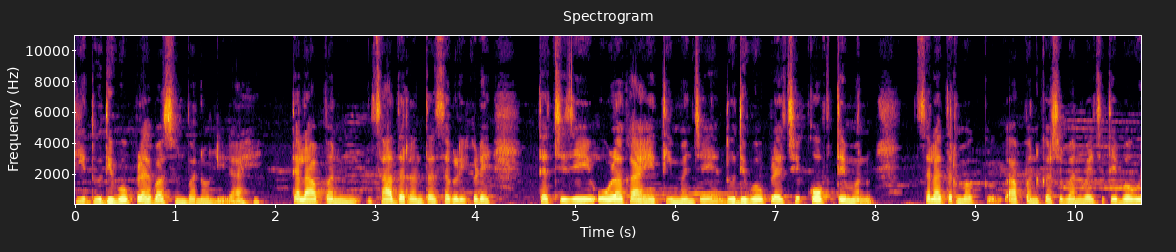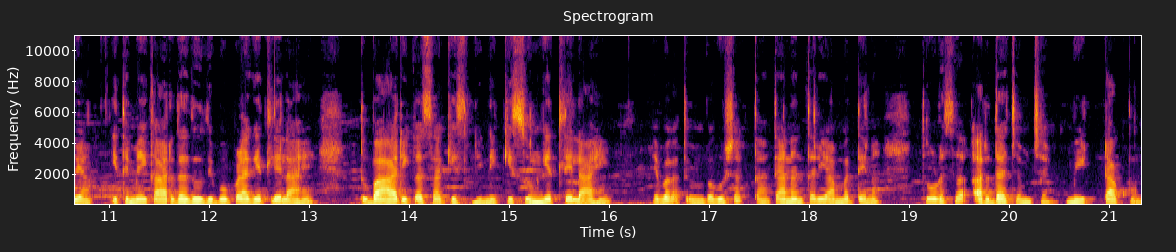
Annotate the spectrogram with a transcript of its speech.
ती दुधी भोपळ्यापासून बनवलेली आहे. त्याला आपण साधारणतः सगळीकडे त्याची जी ओळख आहे ती म्हणजे दुधी भोपळ्याचे कोफ्ते म्हणून. चला तर मग आपण कसे बनवायचे ते बघूया. इथे मी एक अर्धा दुधी भोपळा घेतलेला आहे. तो बारीक असा किसणीने किसून घेतलेला आहे. हे बघा तुम्ही बघू शकता. त्यानंतर यामध्ये ना थोडंसं अर्धा चमचा मीठ टाकून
